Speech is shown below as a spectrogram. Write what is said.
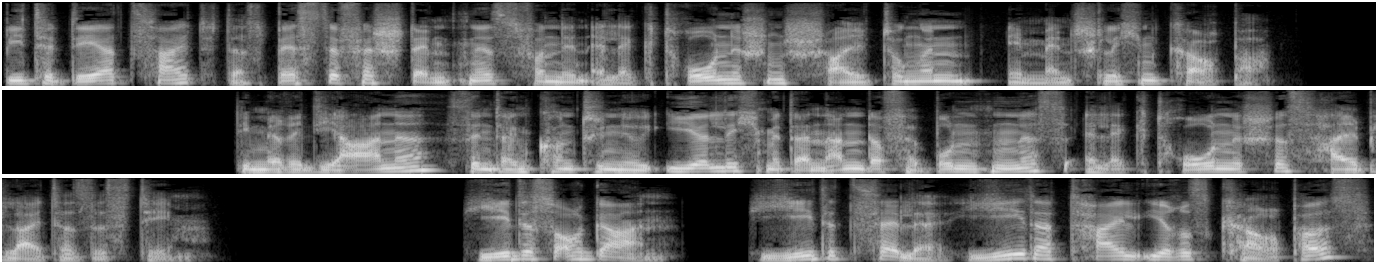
bietet derzeit das beste Verständnis von den elektronischen Schaltungen im menschlichen Körper. Die Meridiane sind ein kontinuierlich miteinander verbundenes elektronisches Halbleitersystem. Jedes Organ, jede Zelle, jeder Teil ihres Körpers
